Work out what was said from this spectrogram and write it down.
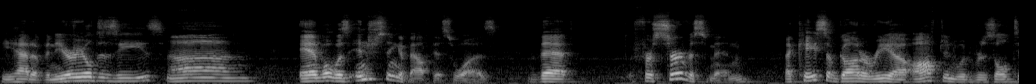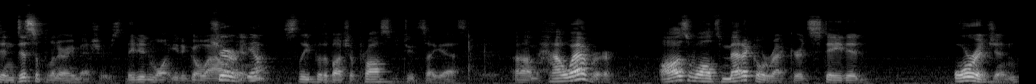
He had a venereal disease. Uh, And what was interesting about this was that for servicemen, a case of gonorrhea often would result in disciplinary measures. They didn't want you to go out Sure, and yeah. sleep with a bunch of prostitutes, I guess. Um, however, Oswald's medical records stated origin,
